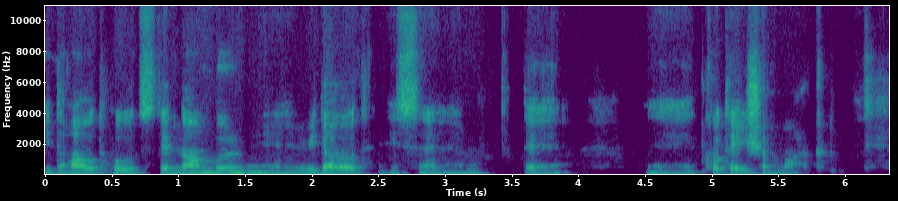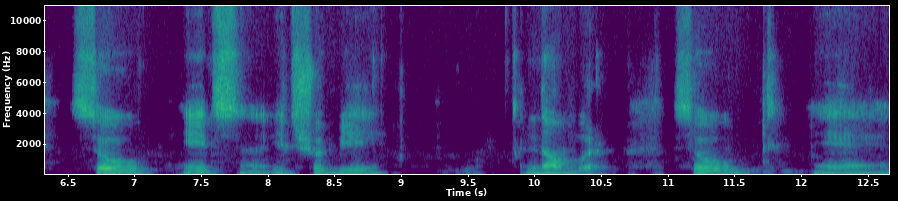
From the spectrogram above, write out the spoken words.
it outputs the number uh, without um, the uh, quotation mark. So it's uh, it should be number. So uh,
